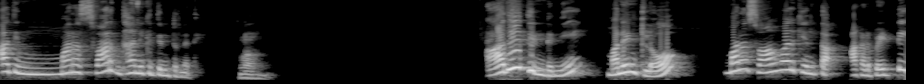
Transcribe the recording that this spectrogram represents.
అది మన స్వార్థానికి తింటున్నది. అదే తిండిని మన ఇంట్లో మన స్వామివారికి ఇంత అక్కడ పెట్టి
